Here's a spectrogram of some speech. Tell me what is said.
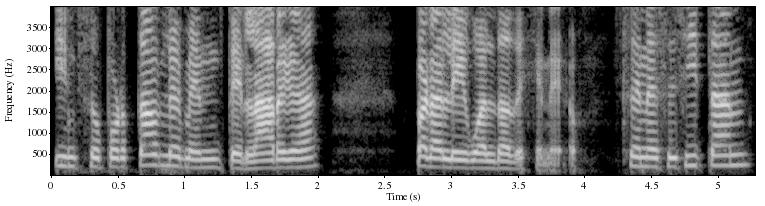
insoportablemente larga para la igualdad de género. Se necesitan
